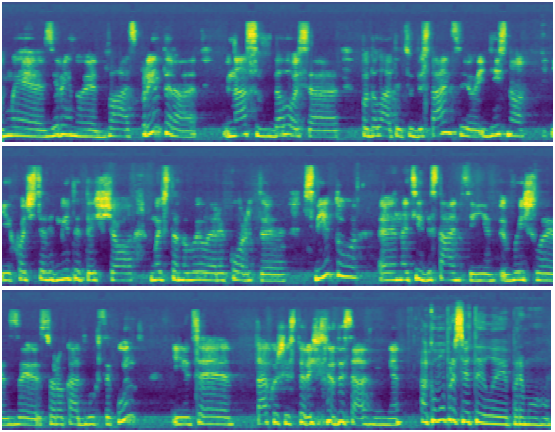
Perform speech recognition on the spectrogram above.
ми з Іриною два спринтера, і нас вдалося подолати цю дистанцію. І дійсно, і хочеться відмітити, що ми встановили рекорд е, світу на цій дистанції. Вийшли з 42 секунд, і це також історичне досягнення. А кому присвятили перемогу?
